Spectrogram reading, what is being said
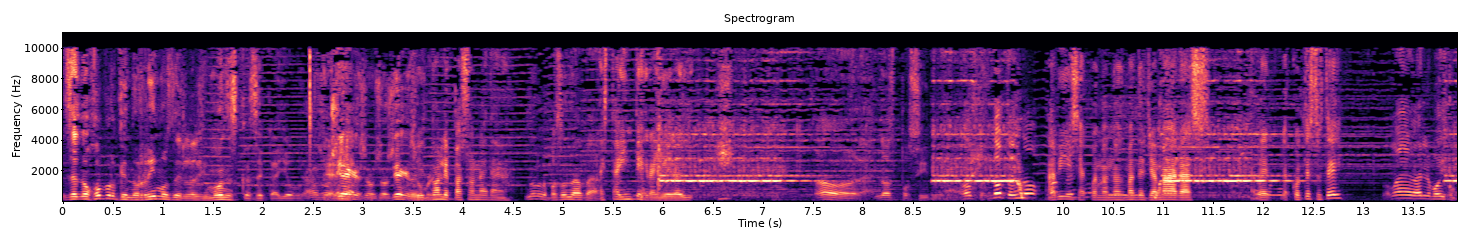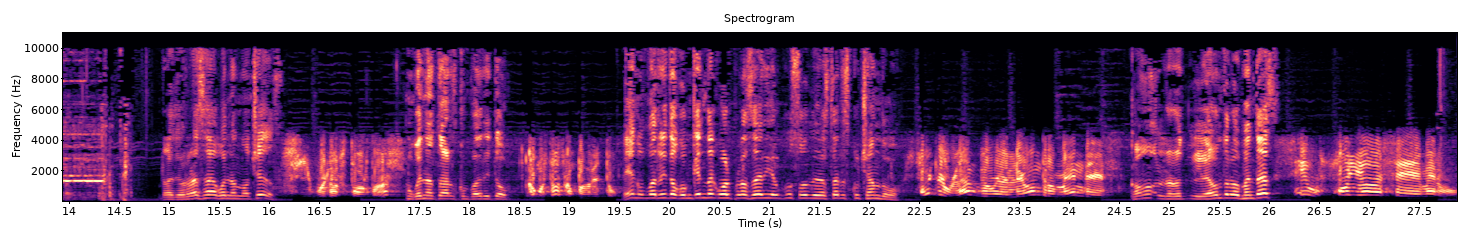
Se enojó porque nos rimos de los limones que se cayó. Ya, sosiegues, sosiegues. No le pasó nada. No le pasó nada. Está íntegra y ahí Ahora, no es posible. No, no, no, no. avisa cuando nos mandes llamadas. A ver, ¿le contesta usted? Bueno, le voy, compadre. Radio Raza, buenas noches. Buenas tardes. Buenas tardes, compadrito. ¿Cómo estás, compadrito? Bien, compadrito, ¿con quién tengo el placer y el gusto de estar escuchando? ¿Cómo? ¿Le- ¿Leandro Méndez? Sí, soy yo ese mero.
